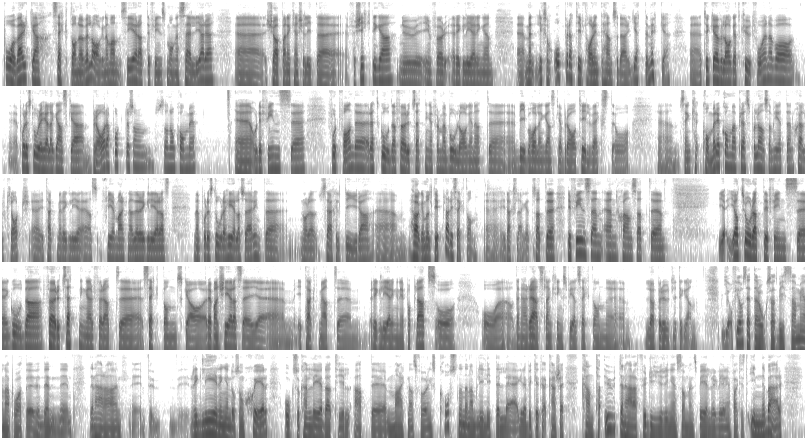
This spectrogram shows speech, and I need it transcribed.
påverka sektorn överlag när man ser att det finns många säljare Eh, köparna är kanske lite eh, försiktiga nu inför regleringen. Eh, men liksom operativt har det inte hänt sådär jättemycket. Eh, tycker överlag att Q2 var eh, på det stora hela ganska bra rapporter som, som de kom med. Eh, och det finns eh, fortfarande rätt goda förutsättningar för de här bolagen att eh, bibehålla en ganska bra tillväxt. Och, Ehm, sen kommer det komma press på lönsamheten, självklart, eh, i takt med att alltså, fler marknader regleras. Men på det stora hela så är det inte några särskilt dyra, eh, höga multiplar i sektorn eh, i dagsläget. Så att eh, det finns en, en chans att eh, jag tror att det finns eh, goda förutsättningar för att eh, sektorn ska revanschera sig ehm, i takt med att ehm, regleringen är på plats och och, eh, den här rädslan kring spelsektorn eh, löper ut lite grann. Ja, för jag har sett där också att vissa menar på att eh, den, den här regleringen då som sker också kan leda till att marknadsföringskostnaderna blir lite lägre, vilket kanske kan ta ut den här fördyringen som en spelreglering faktiskt innebär.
